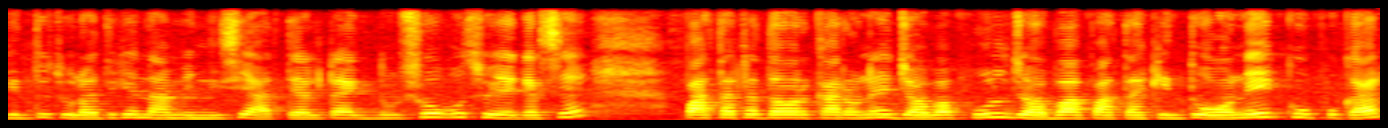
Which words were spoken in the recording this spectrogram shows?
কিন্তু চুলা থেকে নামিয়ে নিছি। আর তেলটা একদম সবুজ হয়ে গেছে। পাতাটা দেওয়ার কারণে জবা ফুল, জবা পাতা কিন্তু অনেক উপকার।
